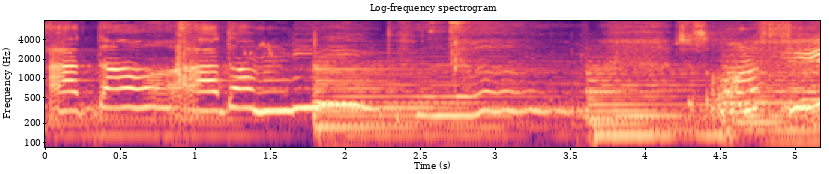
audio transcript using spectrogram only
I don't, I don't need to feel love. Just wanna feel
